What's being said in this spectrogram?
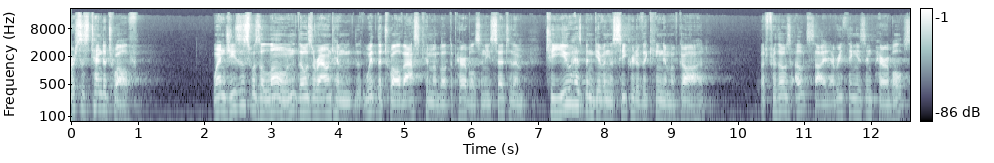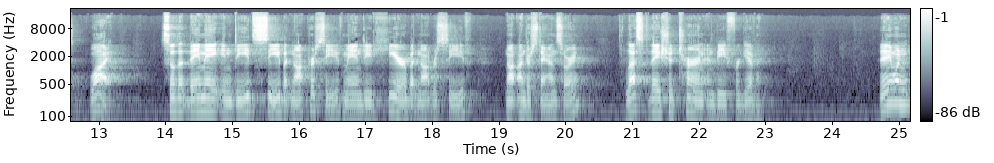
Verses 10 to 12. When Jesus was alone, those around him with the twelve asked him about the parables, and he said to them, To you has been given the secret of the kingdom of God. But for those outside, everything is in parables. Why? So that they may indeed see but not perceive, may indeed hear but not receive, not understand, sorry, lest they should turn and be forgiven. Did anyone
